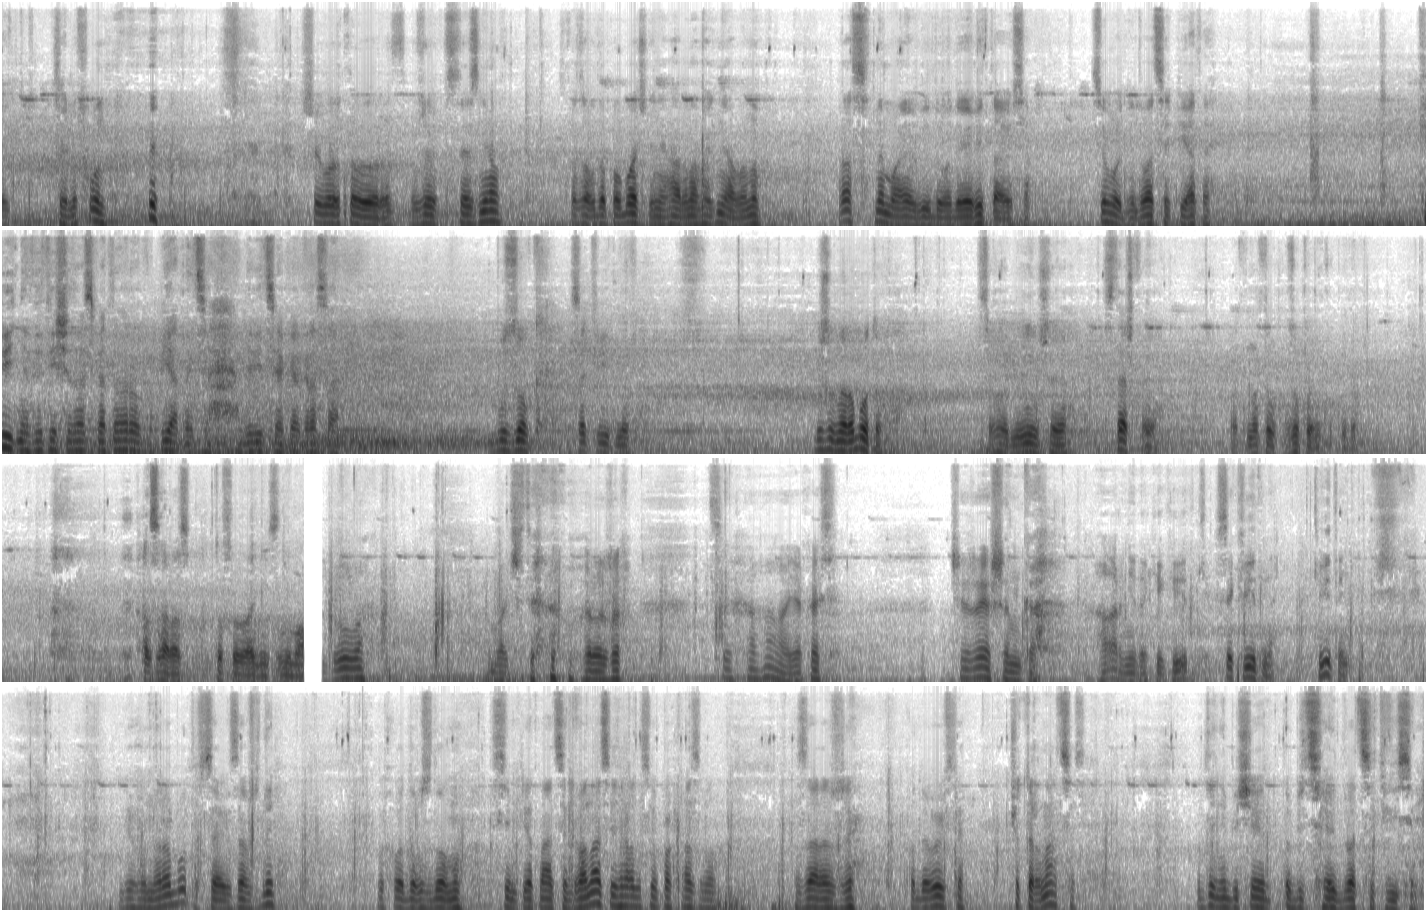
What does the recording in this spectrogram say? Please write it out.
Той телефон. Шиворот на виворот. Вже все зняв. Сказав до побачення, гарного дня. Воно раз немає відео, де я вітаюся. Сьогодні 25 квітня 2025 року, п'ятниця. Дивіться, яка краса. Бузок заквітнув. Біжу на роботу сьогодні іншою стежкою. От на ту зупинку піду. А зараз то, що знімав. Дрова. Бачите, в гаражах. Це ага, якась черешенка. Гарні такі квітки. Все квітне. Квітень. Бігу на роботу, все як завжди. Виходив з дому 7-15-12 градусів показував. Зараз вже подивився 14. В день обіцяють 28.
